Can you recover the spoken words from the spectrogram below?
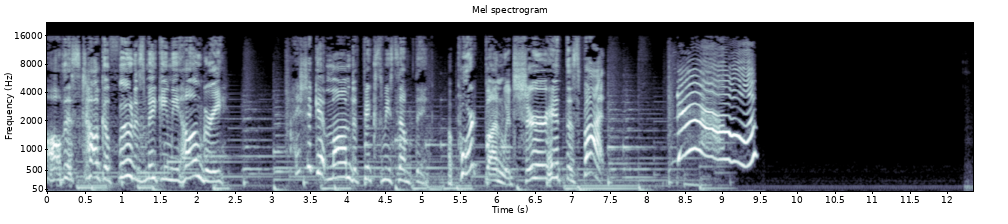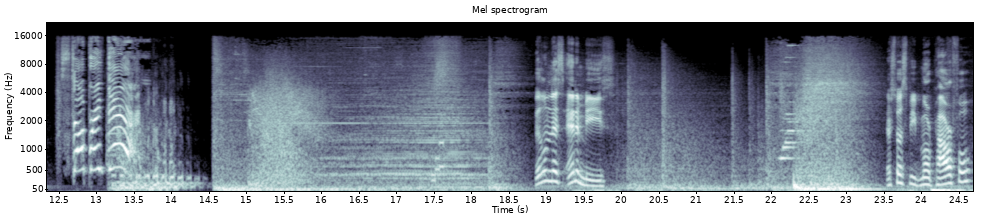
All this talk of food is making me hungry. I should get Mom to fix me something. A pork bun would sure hit the spot. Villainous enemies. They're supposed to be more powerful?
